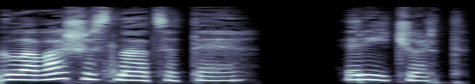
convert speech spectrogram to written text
Глава шестнадцатая. Ричард.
